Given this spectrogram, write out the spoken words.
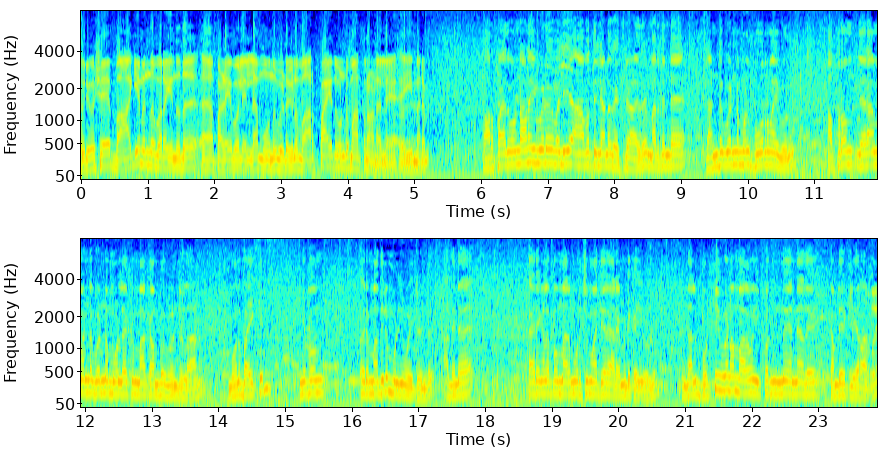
ഒരുപക്ഷെ ഭാഗ്യം എന്ന് പറയുന്നത് പഴയ പോലെയല്ല. മൂന്ന് വീടുകളും വാർപ്പായതുകൊണ്ട് മാത്രമാണ് അല്ലേ ഈ മരം? വാർപ്പായതുകൊണ്ടാണ് ഈ വീട് വലിയ ആപത്തില്ലാണ്ട് കഴിച്ചിട്ടായത് മരത്തിന്റെ രണ്ട് വീടിന്റെ മുകളിൽ പൂർണമായി വീണു. അപ്പുറം ജയരാമന്റെ വീടിന്റെ മുകളിലേക്കും ആ കമ്പ് വീണ്ടുള്ളതാണ് മൂന്ന് ബൈക്കിൽ ഇനിയിപ്പം ഒരു മതിലും മുളിഞ്ഞു പോയിട്ടുണ്ട്. അതിന്റെ കാര്യങ്ങളിപ്പം മരം മുറിച്ച് മാറ്റിയാലേ അറിയാൻ വേണ്ടി കഴിയുള്ളൂ. എന്തായാലും പൊട്ടി വീണ ഭാഗം ഇപ്പം ഇന്ന് തന്നെ അത് കംപ്ലീറ്റ് ക്ലിയർ ആക്കും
